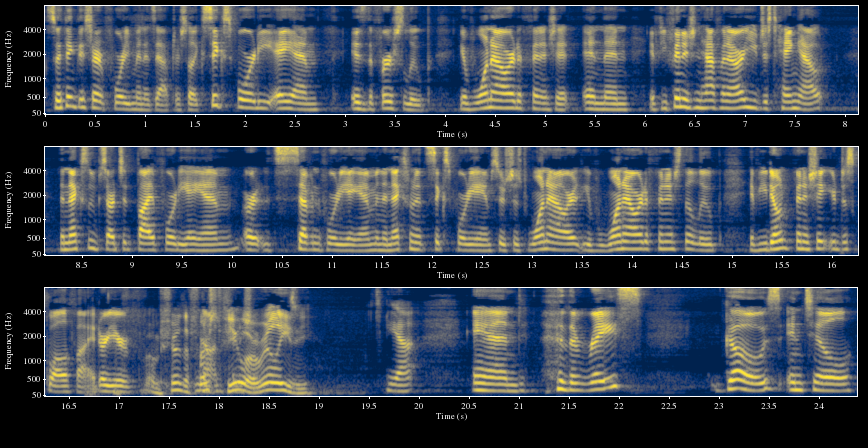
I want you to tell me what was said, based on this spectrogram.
So I think they start 40 minutes after. So like 6:40 a.m. is the first loop. You have one hour to finish it, and then if you finish in half an hour, you just hang out. The next loop starts at 5:40 a.m. or it's 7:40 a.m. and the next one at 6:40 a.m. So it's just one hour. You have one hour to finish the loop. If you don't finish it, you're disqualified or you're I'm sure the first few are real easy. yeah. And the race goes until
